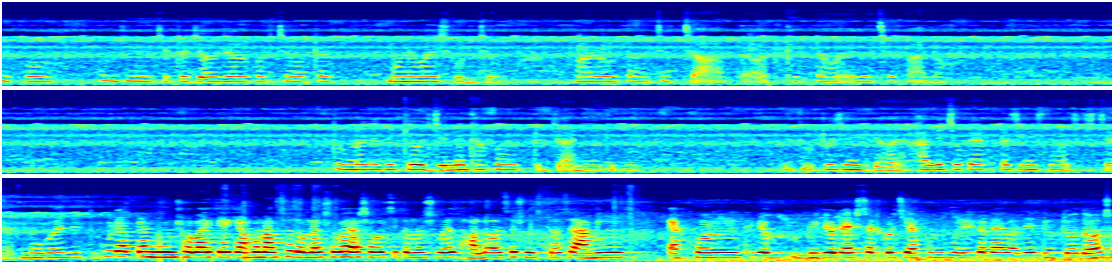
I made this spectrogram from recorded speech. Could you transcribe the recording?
দেখো যে যেটা জল জল করছে ওটা মনে হয় সূর্য। আর ওটা হচ্ছে চাঁদ অর্ধেকটা হয়ে গেছে কালো। তোমরা যদি কেউ জেনে থাকো, একটু জানিয়ে দিবে। দুটো জিনিস দেওয়া হয় খালি চোখে একটা জিনিস দেওয়া যাচ্ছে, আর মোবাইলে গুড আফটারনুন সবাইকে, কেমন আছো? তোমরা সবাই, আশা করছি তোমরা সবাই ভালো আছো, সুস্থ আছো। আমি এখন থেকে ভিডিওটা স্টার্ট করছি, এখন ঘড়ির কাটায় বাজে দুটো দশ।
